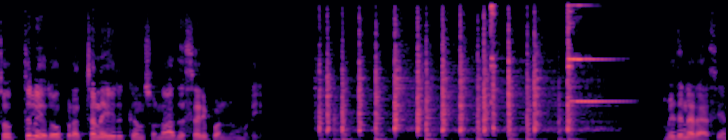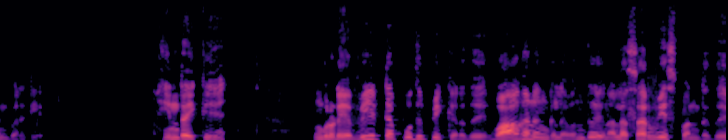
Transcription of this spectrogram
சொத்தில் ஏதோ பிரச்சனை இருக்குன்னு சொன்னால் அதை சரி பண்ண முடியும். மிதுனராசி என்பர்களே இன்றைக்கு உங்களுடைய வீட்டை புதுப்பிக்கிறது வாகனங்களை வந்து நல்லா சர்வீஸ் பண்ணுறது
